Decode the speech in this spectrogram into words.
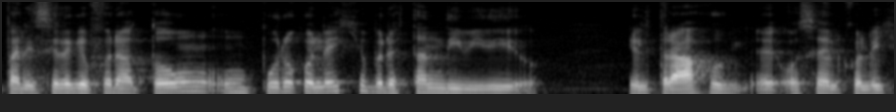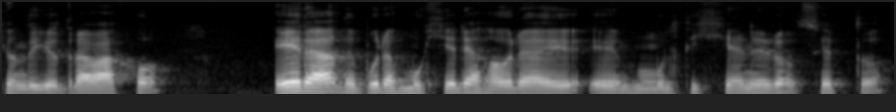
pareciera que fuera todo un, puro colegio, pero están divididos. El trabajo, eh, o sea, el colegio donde yo trabajo era de puras mujeres, ahora es, multigénero, ¿cierto?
